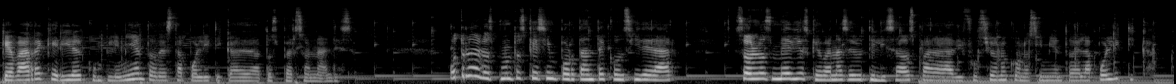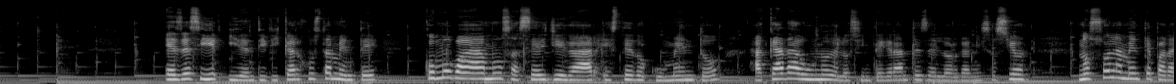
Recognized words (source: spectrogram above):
que va a requerir el cumplimiento de esta política de datos personales. Otro de los puntos que es importante considerar son los medios que van a ser utilizados para la difusión o conocimiento de la política. Es decir, identificar justamente cómo vamos a hacer llegar este documento a cada uno de los integrantes de la organización, no solamente para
